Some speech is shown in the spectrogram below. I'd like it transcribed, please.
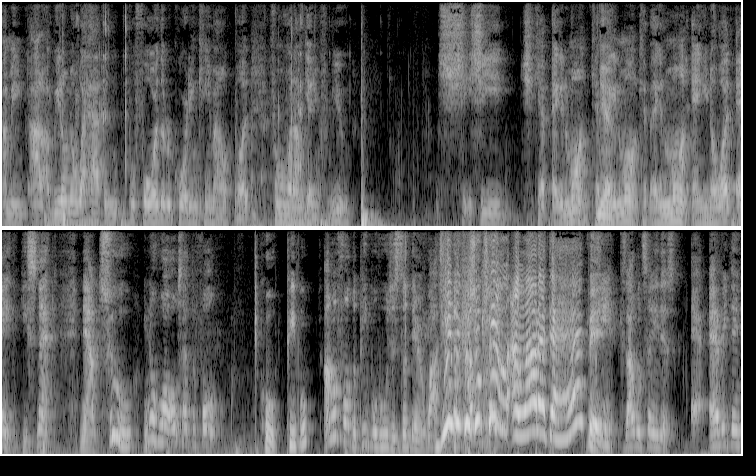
I mean, I, we don't know what happened before the recording came out, but from what I'm getting from you, she she she kept egging him on, kept Yeah. egging him on, kept egging him on, and you know what? Hey, he snapped. Now, two, you know who I also have to fault? Cool. People? I'm gonna fault the people who just stood there and watched. Yeah, Because you can't allow that to happen. Because I will tell you this: everything.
